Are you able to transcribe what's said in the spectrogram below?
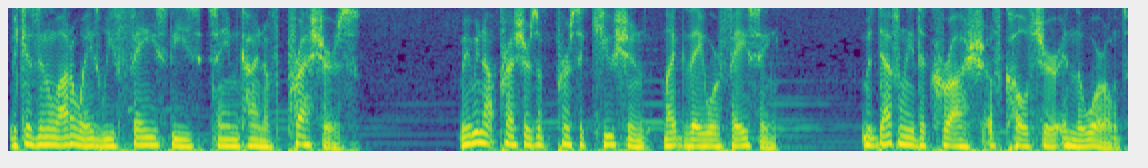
because in a lot of ways we face these same kind of pressures. Maybe not pressures of persecution like they were facing, but definitely the crush of culture in the world.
